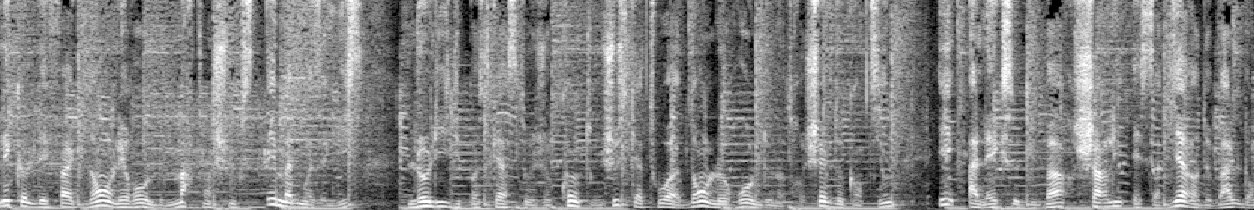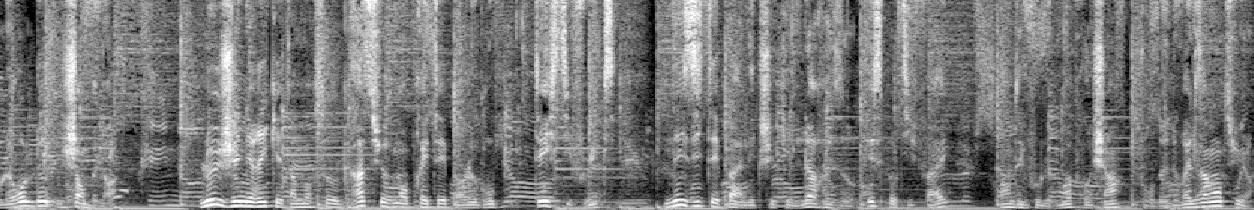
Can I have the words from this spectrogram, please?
L'école des facs dans les rôles de Martin Schluss et Mademoiselle Lys, Loli du podcast Je compte jusqu'à toi dans le rôle de notre chef de cantine, et Alex du bar Charlie et sa bière à deux balles dans le rôle de Jean Benoît. Le générique est un morceau gracieusement prêté par le groupe Tasty Freaks. N'hésitez pas à aller checker leur réseau et Spotify. Rendez-vous le mois prochain pour de nouvelles aventures.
